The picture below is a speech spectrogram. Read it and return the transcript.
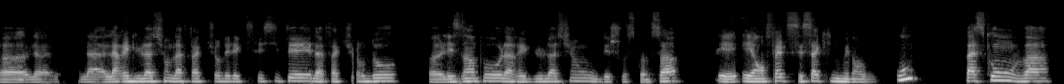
euh, la, la- la régulation de la facture d'électricité, la facture d'eau, euh, les impôts, la régulation ou des choses comme ça. Et, et en fait, c'est ça qui nous met dans le rouge. Ou parce qu'on va,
